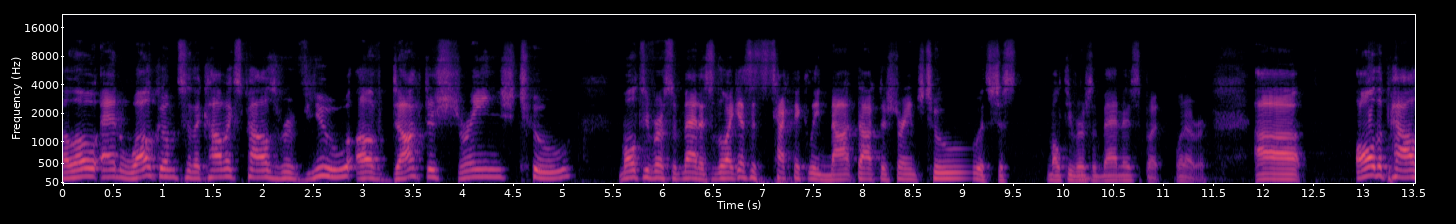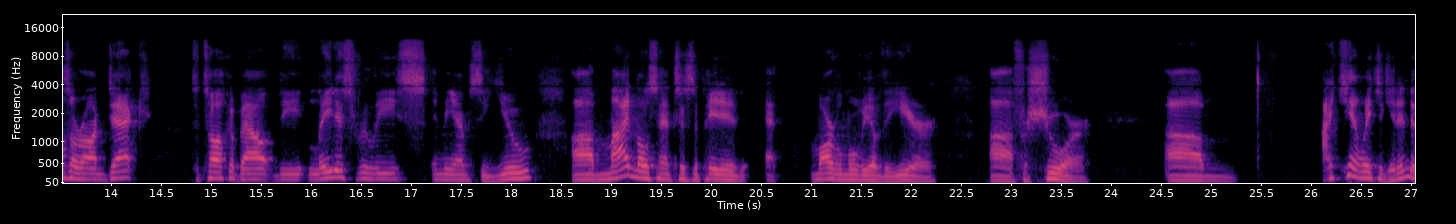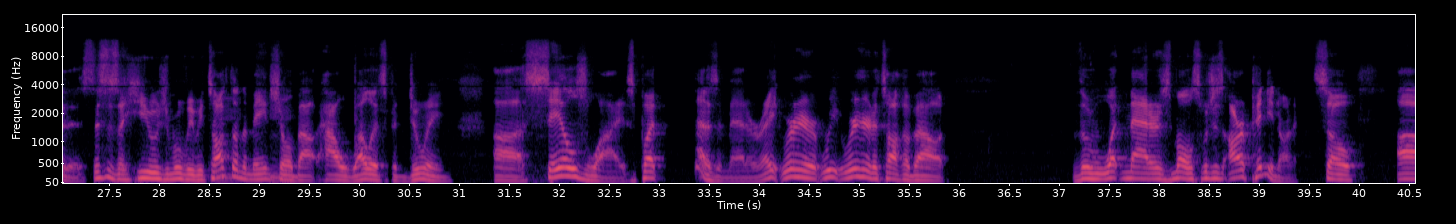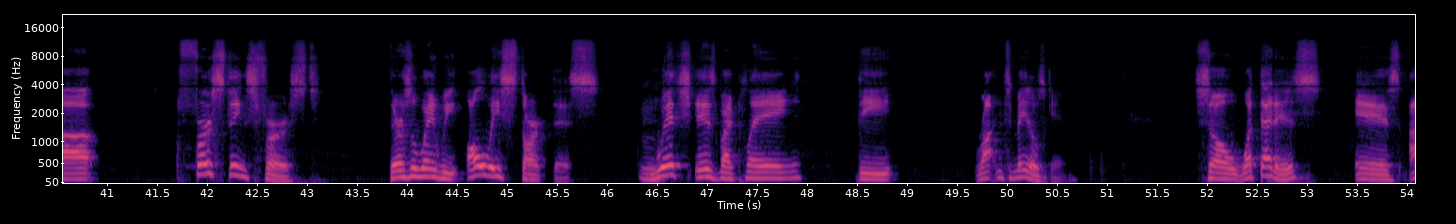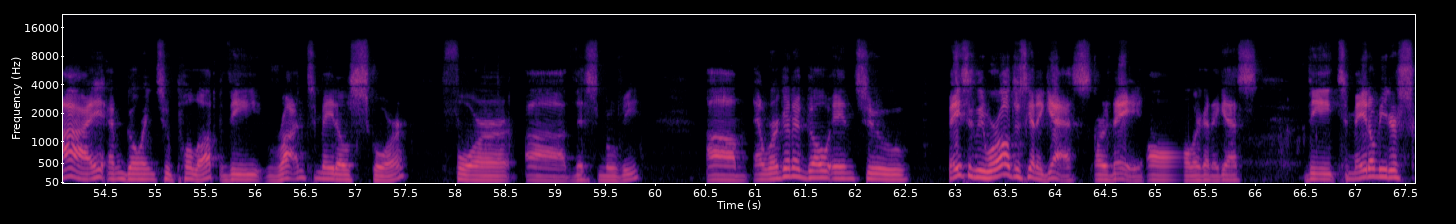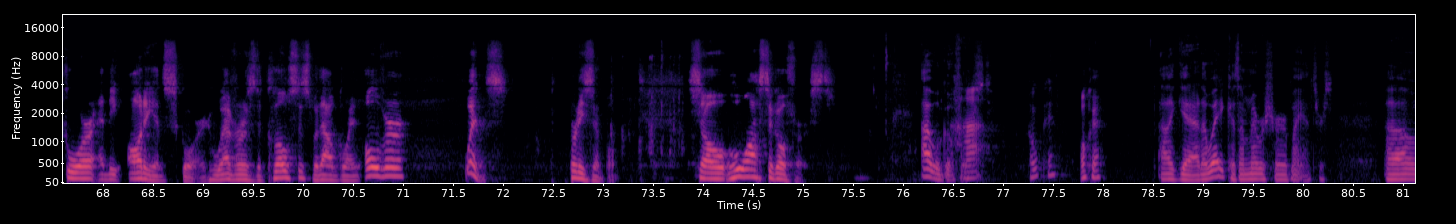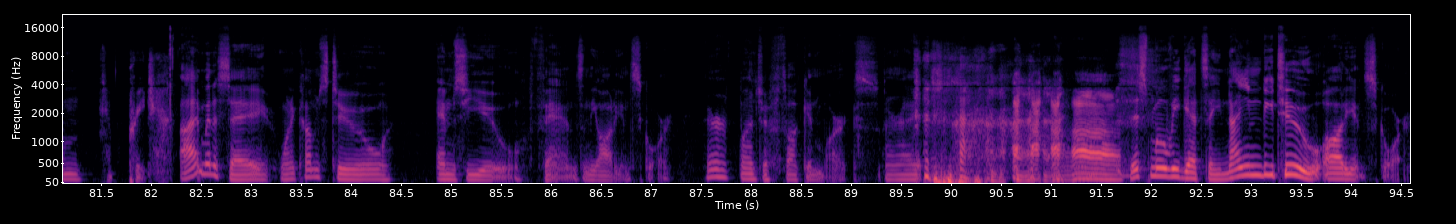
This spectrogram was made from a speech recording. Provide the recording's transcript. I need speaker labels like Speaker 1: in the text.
Speaker 1: Hello and welcome to the Comics Pals review of Doctor Strange 2 Multiverse of Madness. Although I guess it's technically not Doctor Strange 2, it's just Multiverse of Madness, but whatever. Uh, all the pals are on deck to talk about the latest release in the MCU. Uh, my most anticipated Marvel movie of the year, uh, for sure. Um, I can't wait to get into this. This is a huge movie. We talked on the main show about how well it's been doing uh sales wise, but that doesn't matter, right? We're here we, we're here to talk about the what matters most, which is our opinion on it. So, uh first things first, there's a way we always start this,
Speaker 2: Mm.
Speaker 1: which is by playing the Rotten Tomatoes game. So, what that is, is I am going to pull up the Rotten Tomatoes score for uh, this movie. Um, and we're going to go into basically, we're all just going to guess, or they all are going to guess the tomato meter score and the audience score. Whoever is the closest without going over wins. Pretty simple. So, who wants to go first?
Speaker 2: I will go
Speaker 3: Uh,
Speaker 2: first.
Speaker 3: okay.
Speaker 1: Okay.
Speaker 2: I like get out of the way because I'm never sure of my answers. Um,
Speaker 4: Preach.
Speaker 2: I'm gonna say when it comes to MCU fans and the audience score, they're a bunch of fucking marks. All right. Um, this movie gets a 92 audience score.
